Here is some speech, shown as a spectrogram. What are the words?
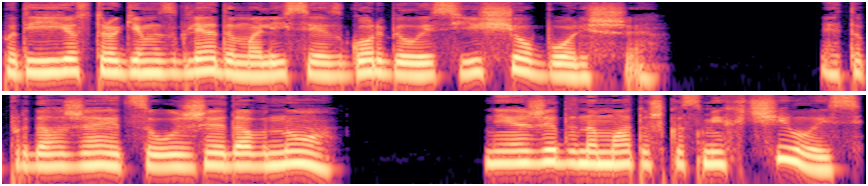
Под ее строгим взглядом Алисия сгорбилась еще больше. «Это продолжается уже давно», Неожиданно матушка смягчилась.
